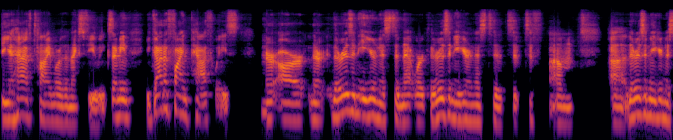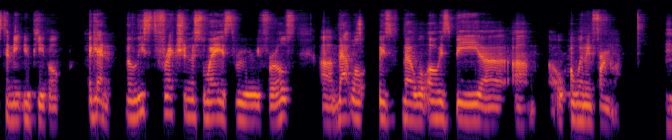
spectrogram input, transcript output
do you have time over the next few weeks? I mean, you got to find pathways there are there there is an eagerness to network. There is an eagerness to to, to um, uh, there is an eagerness to meet new people. Again, the least frictionless way is through referrals. Um, that will always that will always be uh, um, a, winning formula. Mm-hmm.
